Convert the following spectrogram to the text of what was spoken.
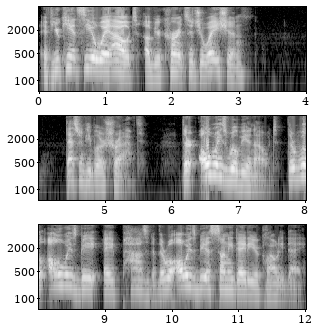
If you can't see a way out of your current situation, that's when people are trapped. There always will be an out. There will always be a positive. There will always be a sunny day to your cloudy day.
